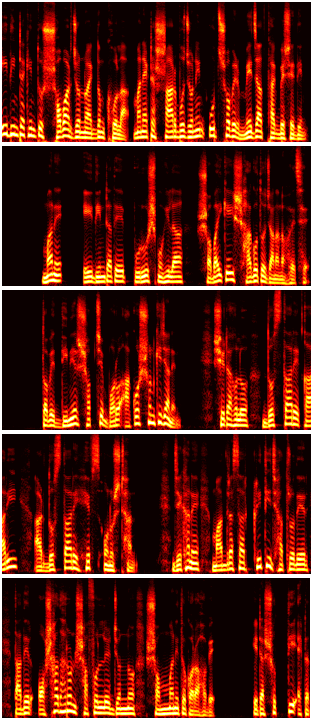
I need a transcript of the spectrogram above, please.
এই দিনটা কিন্তু সবার জন্য একদম খোলা মানে একটা সার্বজনীন উৎসবের মেজাজ থাকবে সেদিন। মানে এই দিনটাতে পুরুষ মহিলা সবাইকেই স্বাগত জানানো হয়েছে। তবে দিনের সবচেয়ে বড় আকর্ষণ কি জানেন? সেটা হলো দোস্তারে কারি আর দোস্তারে হেফস অনুষ্ঠান, যেখানে মাদ্রাসার কৃতি ছাত্রদের তাদের অসাধারণ সাফল্যের জন্য সম্মানিত করা হবে। এটা সত্যি একটা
